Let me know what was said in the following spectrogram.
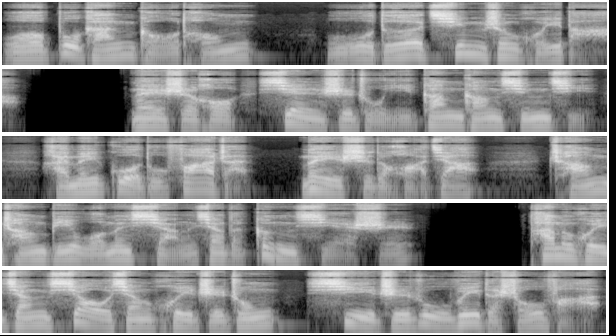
我不敢苟同。伍德轻声回答：“那时候现实主义刚刚兴起，还没过度发展。那时的画家常常比我们想象的更写实。”他们会将肖像绘制中细致入微的手法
